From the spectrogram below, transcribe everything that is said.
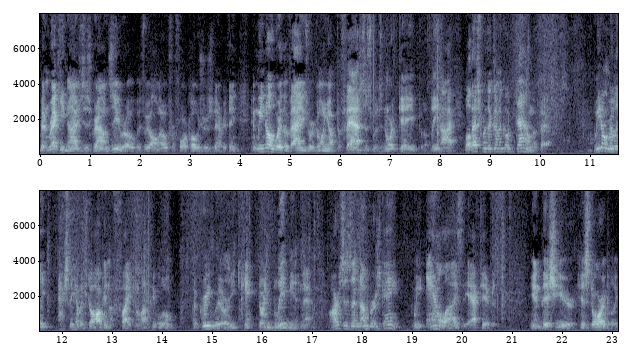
been recognized as ground zero, as we all know, for foreclosures and everything. And we know where the values were going up the fastest was North Cape, Lehigh. Well, that's where they're going to go down the fastest. We don't really actually have a dog in the fight, and a lot of people don't agree with or can't don't even believe me in that. Ours is a numbers game. We analyze the activity. In this year, historically,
